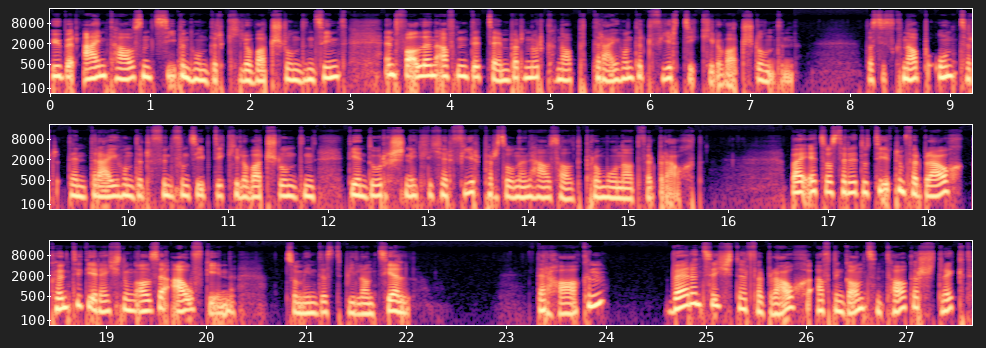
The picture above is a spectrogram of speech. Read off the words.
über 1700 Kilowattstunden sind, entfallen auf den Dezember nur knapp 340 Kilowattstunden. Das ist knapp unter den 375 Kilowattstunden, die ein durchschnittlicher Vier-Personen-Haushalt pro Monat verbraucht. Bei etwas reduziertem Verbrauch könnte die Rechnung also aufgehen, zumindest bilanziell. Der Haken, Während sich der Verbrauch auf den ganzen Tag erstreckt,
